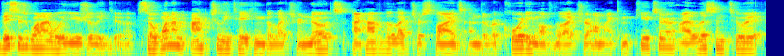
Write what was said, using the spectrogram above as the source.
this is what I will usually do. So when I'm actually taking the lecture notes, I have the lecture slides and the recording of the lecture on my computer. I listen to it,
